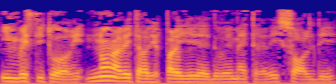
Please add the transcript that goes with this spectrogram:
investitori non avete la più pallida idea di dove mettere dei soldi,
